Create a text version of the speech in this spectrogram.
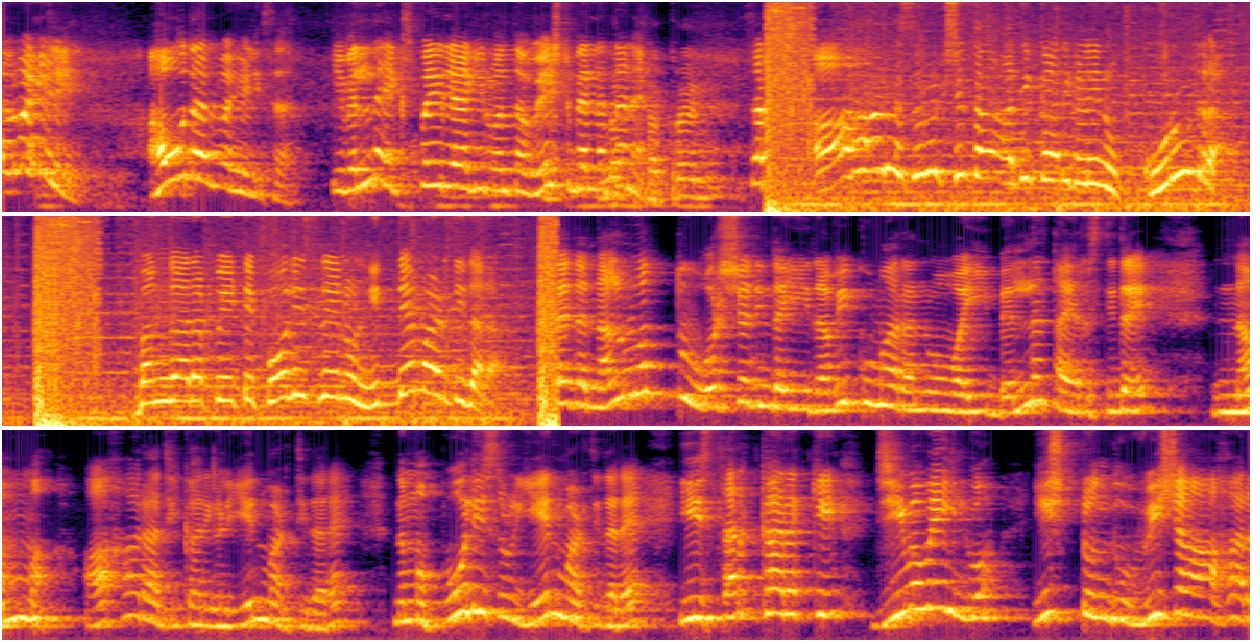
ಅಲ್ವಾ ಹೇಳಿ. ಹೌದಲ್ವಾ ಹೇಳಿ? ಸರ್ ಇವೆಲ್ಲ ಎಕ್ಸ್ಪೈರಿ ಆಗಿರುವಂತ ವೇಸ್ಟ್ ಬೆಲ್ಲ ತಾನೆ ಸರ್ ಆಹಾರ ಸುರಕ್ಷಿತ ಅಧಿಕಾರಿಗಳೇನು ಕುರುಡ್ರ? ಬಂಗಾರಪೇಟೆ ಪೊಲೀಸರೇನು ನಿದ್ದೆ ಮಾಡ್ತಿದಾರ? ಕಳೆದ ನಲವತ್ತು ವರ್ಷದಿಂದ ಈ ರವಿಕುಮಾರ್ ಅನ್ನುವ ಈ ಬೆಲ್ಲ ತಯಾರಿಸ್ತಿದ್ರೆ ನಮ್ಮ ಆಹಾರ ಅಧಿಕಾರಿಗಳು ಏನು ಮಾಡ್ತಿದ್ದಾರೆ ನಮ್ಮ ಪೊಲೀಸರು ಏನು ಮಾಡ್ತಿದ್ದಾರೆ ಈ ಸರ್ಕಾರಕ್ಕೆ ಜೀವವೇ ಇಲ್ವೋ? ಇಷ್ಟೊಂದು ವಿಷ ಆಹಾರ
